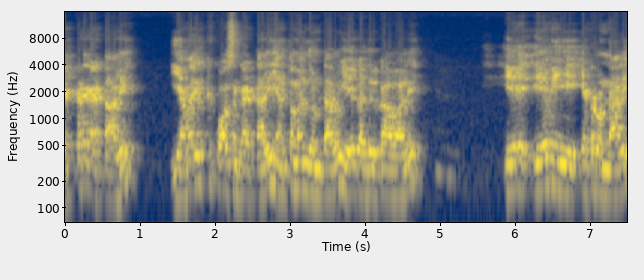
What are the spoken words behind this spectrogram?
ఎక్కడ కట్టాలి? ఎవరికి కోసం కట్టాలి? ఎంతమంది ఉంటారు? ఏ గదులు కావాలి? ఏ ఏమి ఎక్కడ ఉండాలి?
